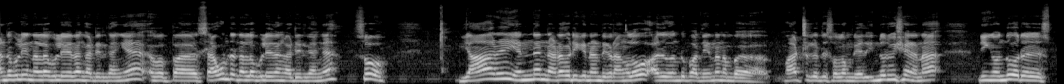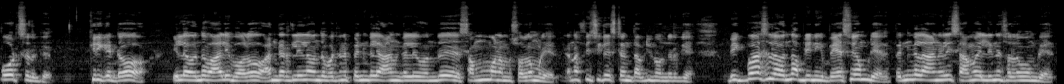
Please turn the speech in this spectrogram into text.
அந்த புள்ளியை நல்ல புள்ளியை தான் காட்டியிருக்காங்க. இப்போ சவுண்டு நல்ல புள்ளியை தான் காட்டியிருக்காங்க. ஸோ யார் என்ன நடவடிக்கை நடந்துக்கிறாங்களோ அது வந்து பார்த்திங்கன்னா நம்ம மாற்றுக்கிறது சொல்ல முடியாது. இன்னொரு விஷயம் என்னென்னா நீங்கள் வந்து ஒரு ஸ்போர்ட்ஸ் இருக்குது கிரிக்கெட்டோ இல்லை வந்து வாலிபாலோ அந்த இடத்துலலாம் வந்து பார்த்திங்கன்னா பெண்கள் ஆண்களையும் வந்து சமமாக நம்ம சொல்ல முடியாது. ஏன்னா ஃபிசிக்கல் ஸ்ட்ரென்த் அப்படின்னு ஒன்று இருக்குது பிக் பாஸில் வந்து அப்படி நீங்கள் பேசவே முடியாது. பெண்கள் ஆண்களையும் சம இல்லைன்னு சொல்லவும் முடியாது.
